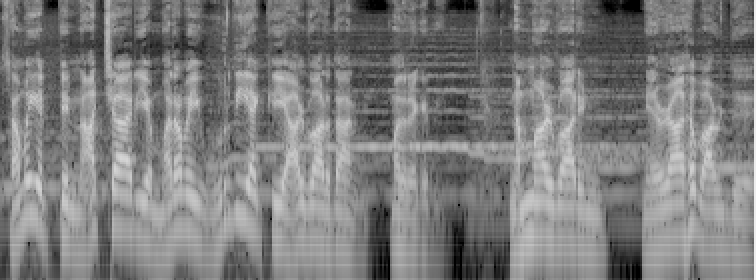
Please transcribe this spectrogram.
சமயத்தின் ஆச்சாரிய மரபை உறுதியாக்கிய ஆழ்வார்தான் மதுரகவி. நம்மாழ்வாரின் நிழலாக வாழ்ந்து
